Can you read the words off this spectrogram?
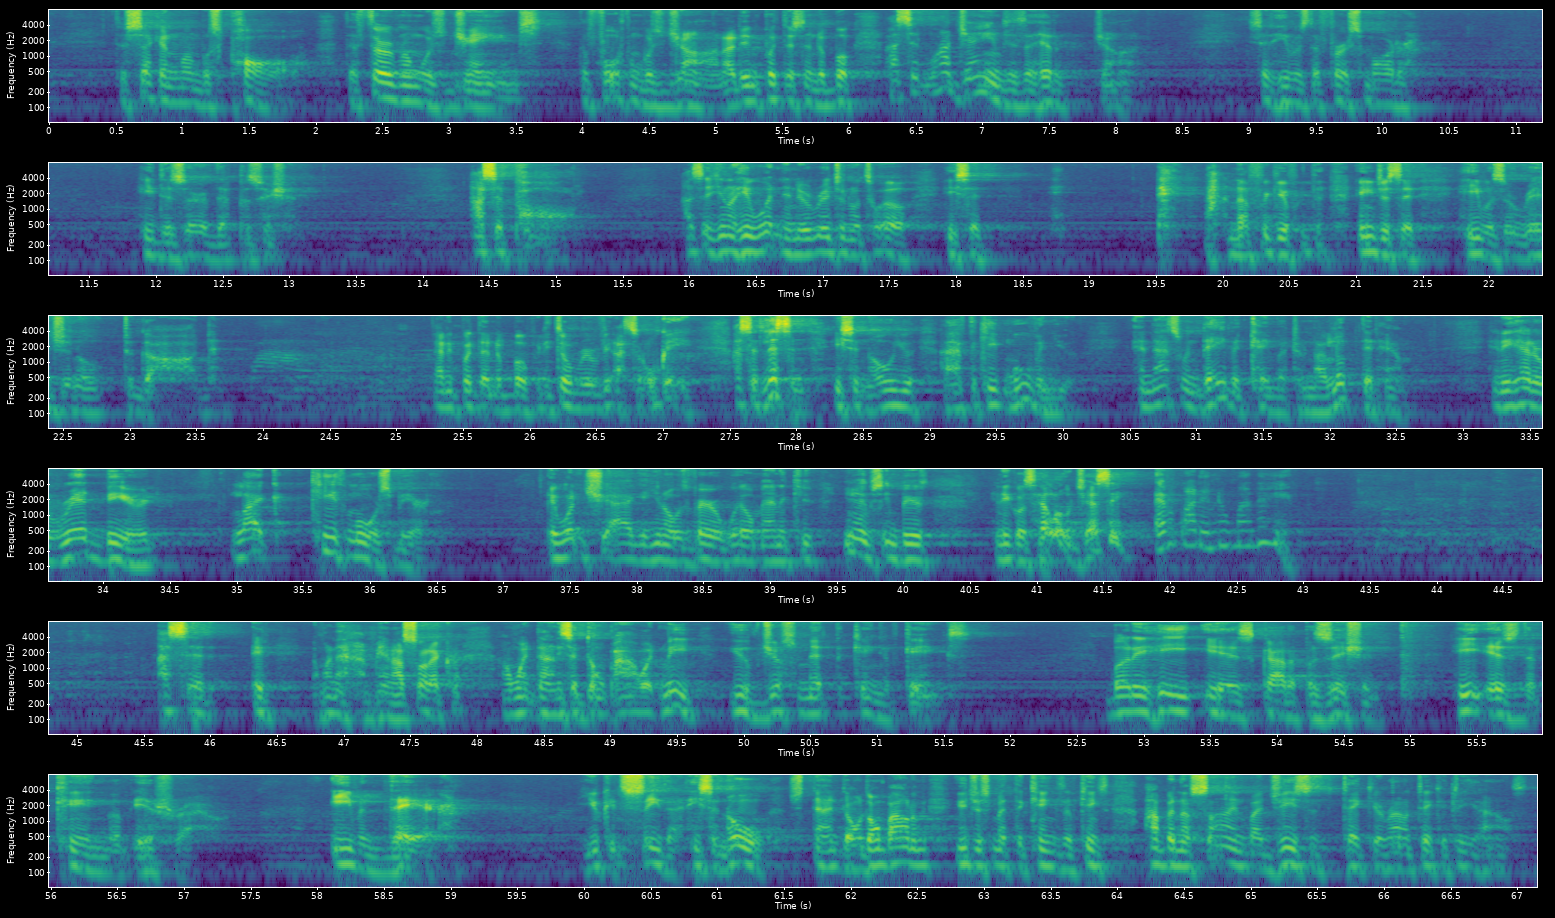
the second one was Paul, the third one was James, the fourth one was John. I didn't put this in the book. I said, Why James is ahead of John? He said he was the first martyr. He deserved that position. I said, Paul. I said, You know, he wasn't in the original 12. He said, I'll forget what the angel said. He was original to God. Wow. I didn't put that in the book, but he told me, I said, okay. I said, listen. He said, no, you, I have to keep moving you. And that's when David came up to him. I looked at him, and he had a red beard like Keith Moore's beard. It wasn't shaggy, you know, it was very well manicured. You never seen beards. And he goes, hello, Jesse. Everybody knew my name. I said, it, when I, man, I saw that, I went down. He said, Don't power at me. You've just met the King of Kings. But he is got a position. He is the King of Israel. Even there, you can see that. He said, No, stand, don't, don't bow to me. You just met the Kings of Kings. I've been assigned by Jesus to take you around, take you to your house.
